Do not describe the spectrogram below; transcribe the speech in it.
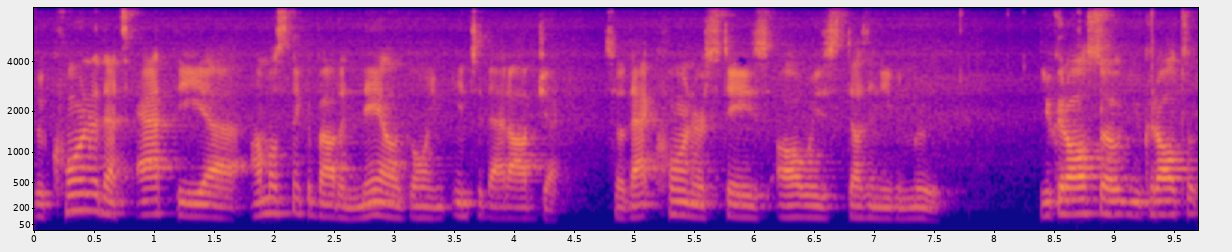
the corner that's at the, uh, almost think about a nail going into that object. So that corner stays always, doesn't even move. You could also, you could also,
